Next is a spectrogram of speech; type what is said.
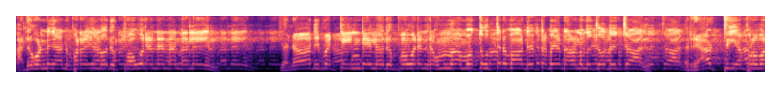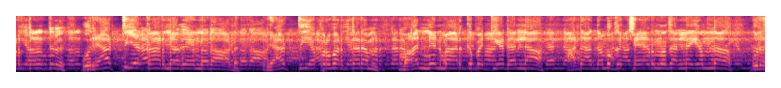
അതുകൊണ്ട് ഞാൻ പറയുന്ന ഒരു പൗരൻ എന്ന നിലയിൽ ജനാധിപത്യ ഇന്ത്യയിൽ ഒരു പൗരന്റെ ഒന്നാമത്തെ ഉത്തരവാദിത്തം ഏതാണെന്ന് ചോദിച്ചാൽ രാഷ്ട്രീയ പ്രവർത്തനത്തിൽ ഒരു രാഷ്ട്രീയക്കാരനാകേണ്ടതാണ് രാഷ്ട്രീയ പ്രവർത്തനം മാന്യന്മാർക്ക് പറ്റിയതല്ല അത് നമുക്ക് ചേർന്നതല്ല എന്ന ഒരു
